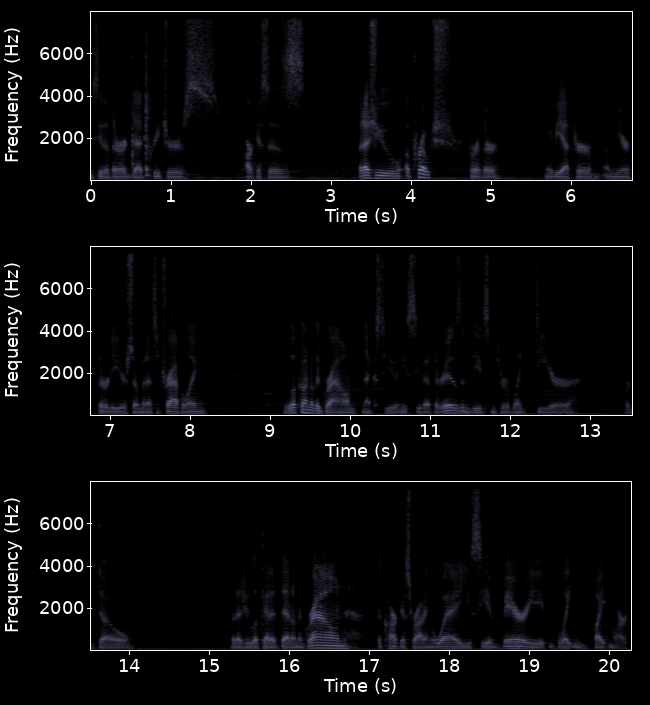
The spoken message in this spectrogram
You see that there are dead creatures, carcasses, but as you approach further, maybe after a mere 30 or so minutes of traveling, you look onto the ground next to you and you see that there is indeed some sort of like deer or doe. But as you look at it dead on the ground, the carcass rotting away, you see a very blatant bite mark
